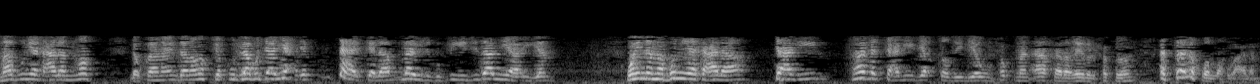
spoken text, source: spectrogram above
ما بنيت على النص. لو كان عندنا نص يقول لا بد أن يحلف. انتهى الكلام. لا يوجد فيه جدال نهائيا. وإنما بنيت على تعليل. هذا التعليل يقتضي اليوم حكما آخر غير الحكم. السابق والله أعلم.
